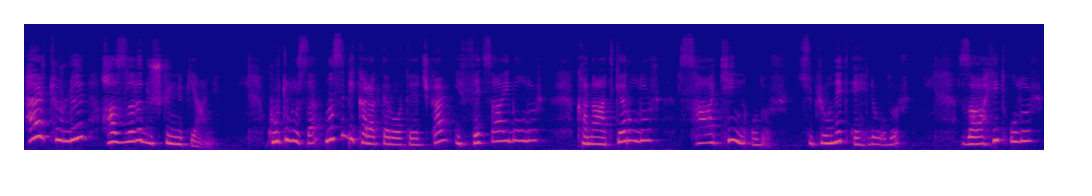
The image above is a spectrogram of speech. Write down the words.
her türlü hazlara düşkünlük yani. Kurtulursa nasıl bir karakter ortaya çıkar? İffet sahibi olur, kanaatkar olur, sakin olur, sükunet ehli olur, zahit olur,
